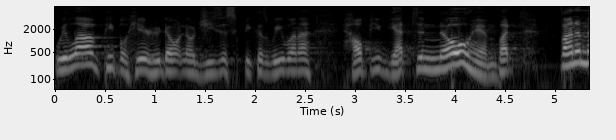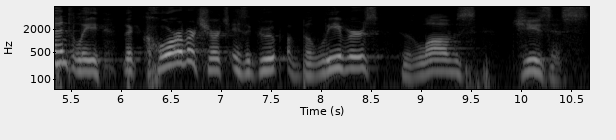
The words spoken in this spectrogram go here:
We love people here who don't know Jesus because we want to help you get to know him. But fundamentally, the core of our church is a group of believers who loves Jesus.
